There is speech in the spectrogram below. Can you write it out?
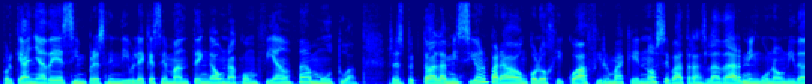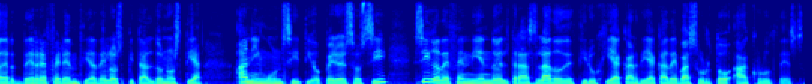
porque añade es imprescindible que se mantenga una confianza mutua. Respecto a la misión para Oncológico, afirma que no se va a trasladar ninguna unidad de referencia del Hospital Donostia a ningún sitio, pero eso sí, sigue defendiendo el traslado de cirugía cardíaca de Basurto a Cruces.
